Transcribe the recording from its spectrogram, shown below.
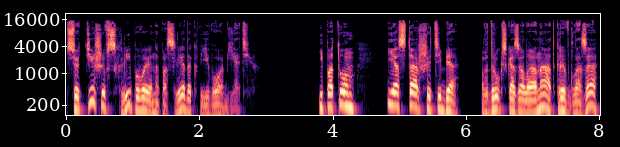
все тише всхлипывая напоследок в его объятиях. «И потом, я старше тебя», — вдруг сказала она, открыв глаза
